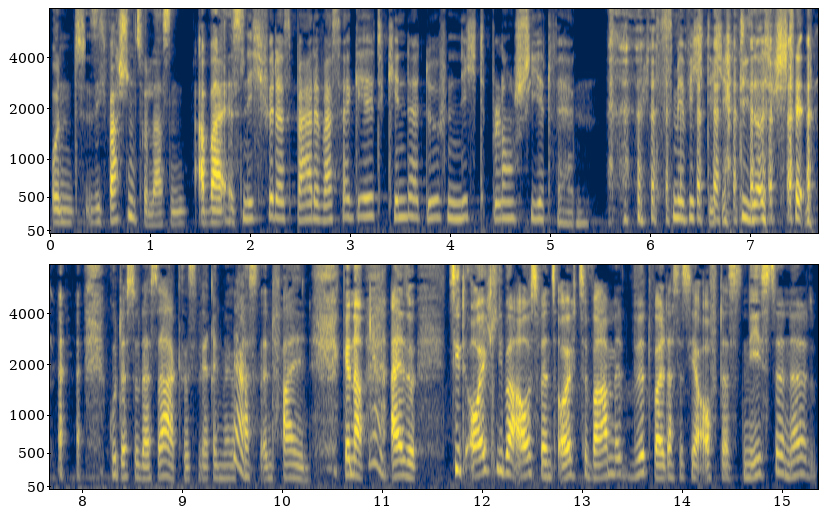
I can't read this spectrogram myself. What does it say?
und sich waschen zu lassen. Aber es nicht für das Badewasser gilt, Kinder dürfen nicht blanchiert werden. Das ist mir wichtig an dieser Stelle. Gut, dass du das sagst. Das wäre mir ja. fast entfallen. Genau. Also zieht euch lieber aus, wenn es euch zu warm wird, weil das ist ja oft das Nächste. Ne?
